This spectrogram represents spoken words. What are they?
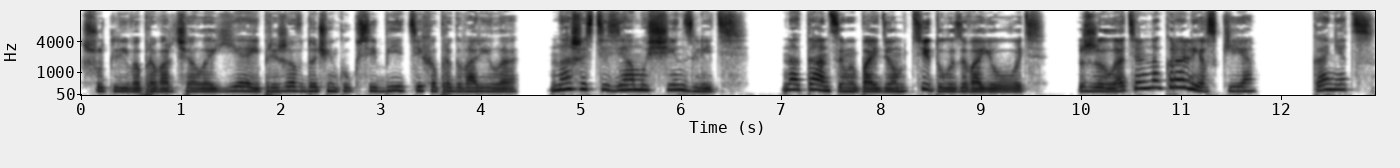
Шутливо проворчала я и, прижав доченьку к себе, тихо проговорила. «Наша стезя мужчин злить. На танцы мы пойдем титулы завоевывать. Желательно королевские». Конец.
